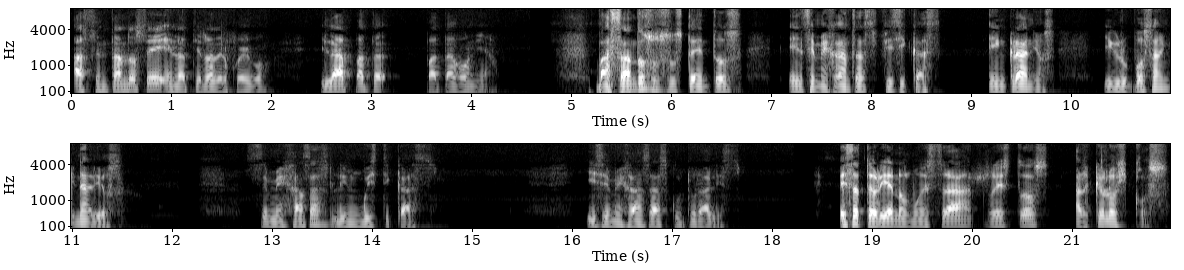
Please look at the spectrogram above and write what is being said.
asentándose en la Tierra del Fuego y la Patagonia, basando sus sustentos en semejanzas físicas, en cráneos y grupos sanguinarios, semejanzas lingüísticas y semejanzas culturales. Esta teoría nos muestra restos arqueológicos.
